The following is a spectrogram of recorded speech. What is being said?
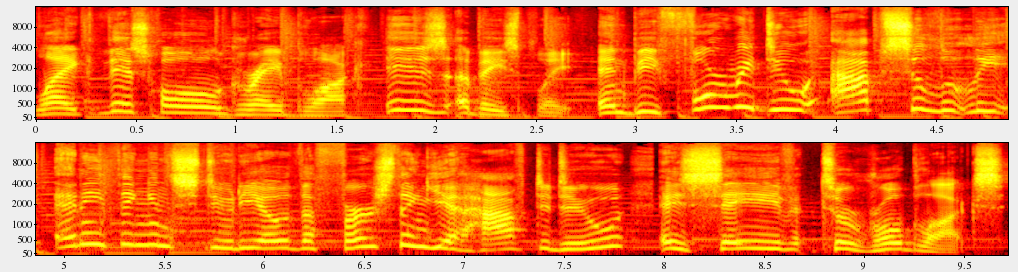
Like, this whole gray block is a base plate. And before we do absolutely anything in Studio, the first thing you have to do is save to Roblox.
